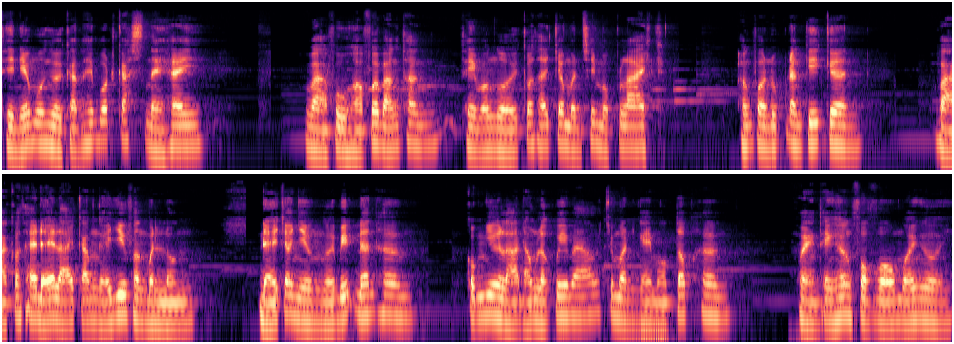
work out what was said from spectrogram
thì nếu mọi người cảm thấy podcast này hay và phù hợp với bản thân, thì mọi người có thể cho mình xin một like, ấn vào nút đăng ký kênh và có thể để lại cảm nghĩ dưới phần bình luận để cho nhiều người biết đến hơn, cũng như là động lực quý báu cho mình ngày một tốt hơn, hoàn thiện hơn phục vụ mọi người.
